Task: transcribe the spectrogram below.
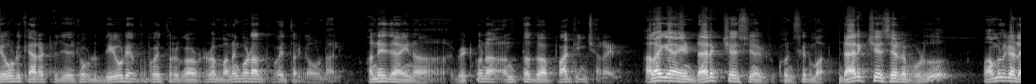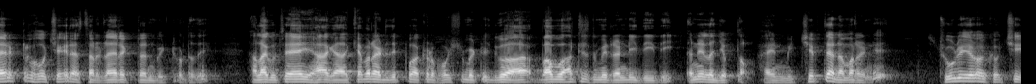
దేవుడు క్యారెక్టర్ చేసేటప్పుడు దేవుడు ఎంత పవిత్రంగా ఉంటాడో మనం కూడా అంత పవిత్రంగా ఉండాలి అనేది ఆయన పెట్టుకున్న అంత పాటించారు ఆయన. అలాగే ఆయన డైరెక్ట్ చేసే కొన్ని సినిమాలు. డైరెక్ట్ చేసేటప్పుడు మామూలుగా డైరెక్టర్ ఒక చైర్ వేస్తారు డైరెక్టర్ అని పెట్టి ఉంటుంది. అలాగే కెమెరా అటు తిప్పు అక్కడ పోస్టర్ పెట్టి ఇదిగో బాబు ఆర్టిస్ట్ మీరు రండి ఇది ఇది అని ఇలా చెప్తాం. ఆయన మీకు చెప్తే నమ్మరండి. స్టూడియోలోకి వచ్చి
